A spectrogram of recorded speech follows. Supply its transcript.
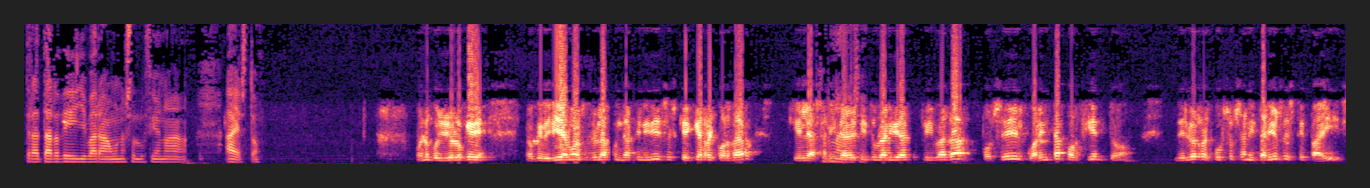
tratar de llevar a una solución a, a, esto? Bueno, pues yo lo que, lo que diríamos desde la Fundación IRIS es que hay que recordar que la sanidad de titularidad privada posee el 40% de los recursos sanitarios de este país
